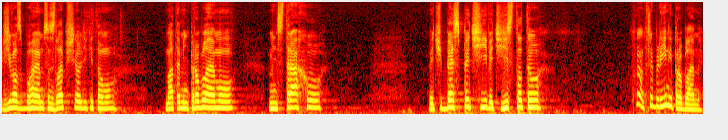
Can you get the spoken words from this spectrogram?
Život s Bohem se zlepšil díky tomu? Máte méně problémů, méně strachu, větší bezpečí, větší jistotu? No, třeba byly jiný problémy.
